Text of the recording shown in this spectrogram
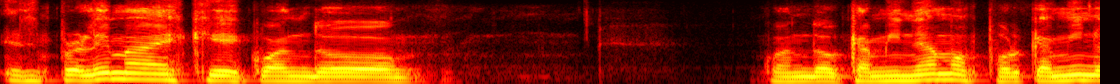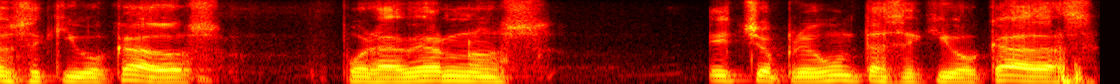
El problema es que cuando, cuando caminamos por caminos equivocados, por habernos hecho preguntas equivocadas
